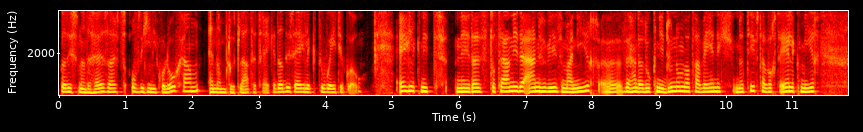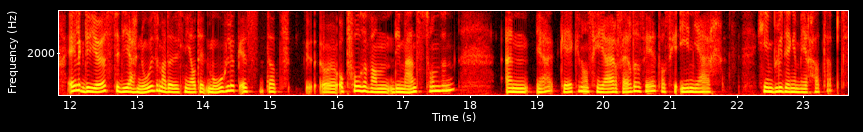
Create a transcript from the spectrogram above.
dat is naar de huisarts of de gynaecoloog gaan en dan bloed laten trekken. Dat is eigenlijk the way to go. Eigenlijk niet. Nee, dat is totaal niet de aangewezen manier. Uh, ze gaan dat ook niet doen omdat dat weinig nut heeft. Dat wordt eigenlijk meer... Eigenlijk de juiste diagnose, maar dat is niet altijd mogelijk, is dat uh, opvolgen van die maandstonden en ja, kijken als je een jaar verder bent, als je één jaar geen bloedingen meer gehad hebt,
